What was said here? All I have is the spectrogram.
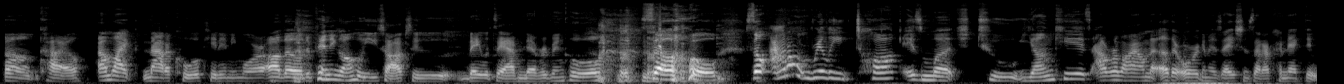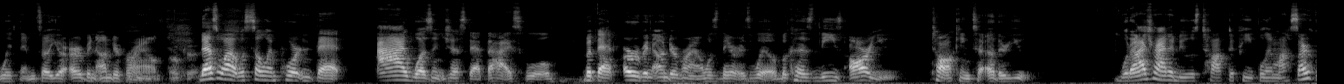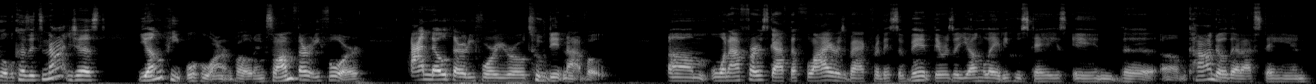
um, Kyle. I'm like not a cool kid anymore. Although, depending on who you talk to, they would say I've never been cool. so, so I don't really talk as much to young kids. I rely on the other organizations that are connected with them. So, your Urban Underground. Okay. That's why it was so important that I wasn't just at the high school, but that Urban Underground was there as well because these are you talking to other youth. What I try to do is talk to people in my circle because it's not just young people who aren't voting. So I'm 34. I know 34 year olds who did not vote. Um, when I first got the flyers back for this event, there was a young lady who stays in the um, condo that I stay in,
